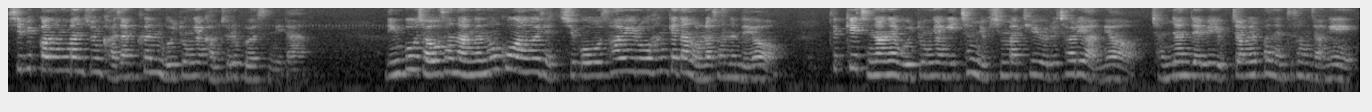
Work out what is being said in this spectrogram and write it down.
10위권 항만 중 가장 큰 물동량 감소를 보였습니다. 닝보 저우산항은 홍콩항을 제치고 4위로 한 계단 올라섰는데요. 특히 지난해 물동량 2,060만 TU를 처리하며 전년 대비 6.1% 성장해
